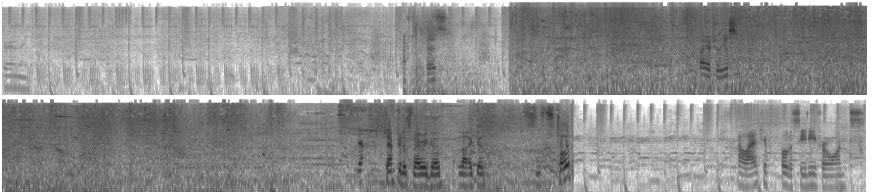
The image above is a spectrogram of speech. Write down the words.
drowning. After this. Champion is very good. I like it. It's, it's total. Oh, I actually pulled a CD for once.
